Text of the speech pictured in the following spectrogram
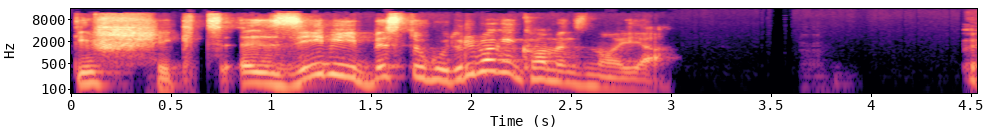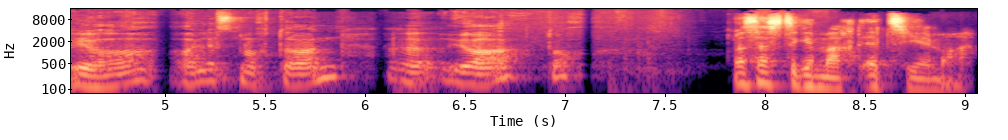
geschickt. Äh, Sebi, bist du gut rübergekommen ins neue Jahr? Ja, alles noch dran. Äh, ja, doch. Was hast du gemacht? Erzähl mal.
